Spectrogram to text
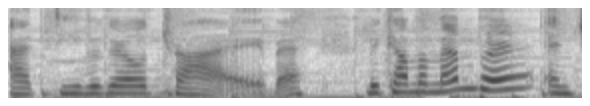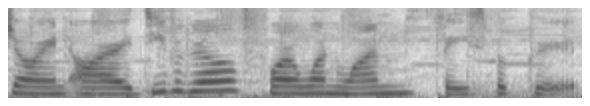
at Diva Girl Tribe. Become a member and join our Diva Girl 411 Facebook group.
